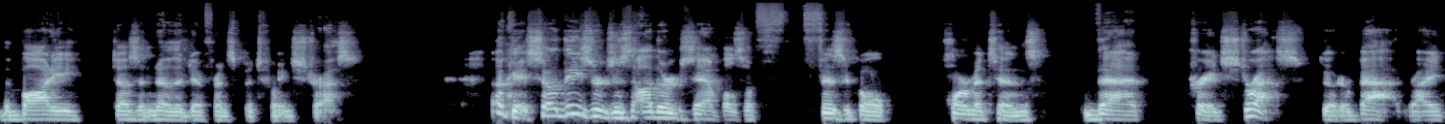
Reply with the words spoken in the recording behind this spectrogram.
The body doesn't know the difference between stress. Okay, so these are just other examples of physical hormetins that create stress, good or bad, right?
